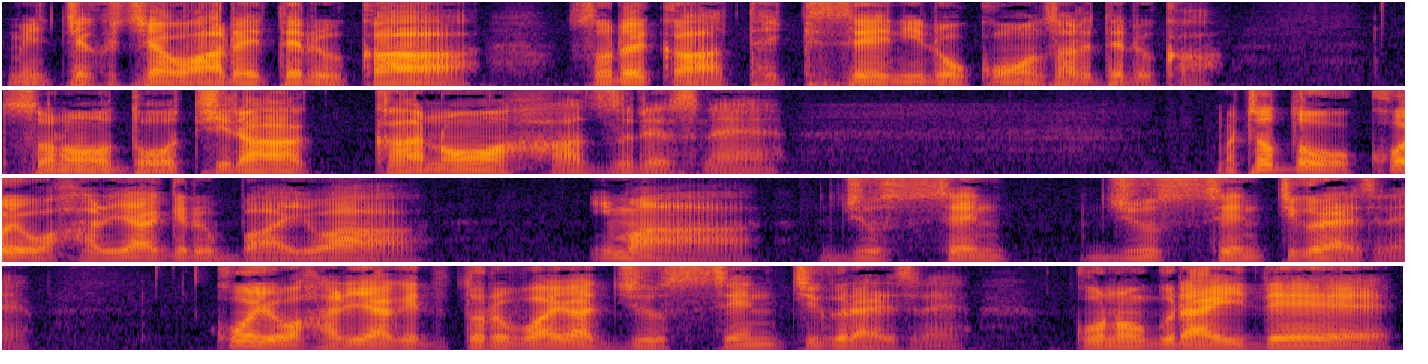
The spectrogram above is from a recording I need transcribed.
めちゃくちゃ割れてるか、それか適正に録音されてるか。そのどちらかのはずですね。まあ、ちょっと声を張り上げる場合は、今、10セン、10センチぐらいですね。声を張り上げて撮る場合は10センチぐらいですね。このぐらいで、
